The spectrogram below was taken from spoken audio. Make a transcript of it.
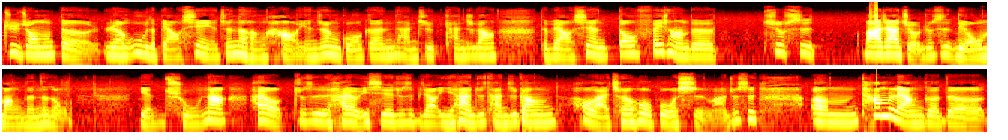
剧中的人物的表现也真的很好，严正国跟谭志谭志刚的表现都非常的，就是八加九，就是流氓的那种演出。那还有就是还有一些就是比较遗憾，就是谭志刚后来车祸过世嘛，就是嗯，他们两个的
